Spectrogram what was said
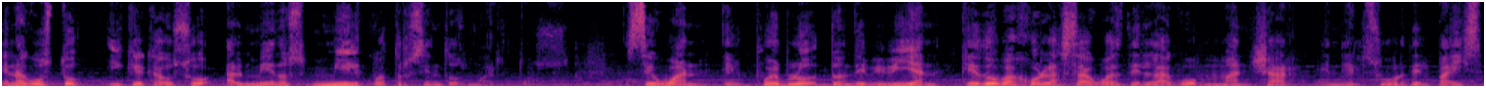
en agosto y que causó al menos 1.400 muertos. Sewan, el pueblo donde vivían, quedó bajo las aguas del lago Manchar en el sur del país.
